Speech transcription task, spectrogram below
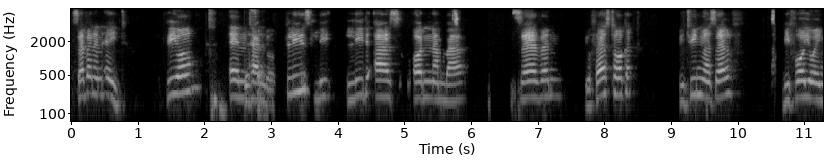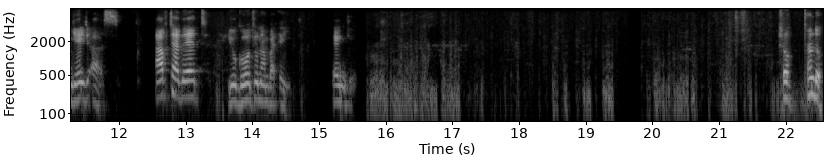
Seven and eight. Theo and Tando, please lead, lead us on number seven. You first talk between yourself before you engage us. After that, you go to number eight. Thank you. Sure, Tando.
